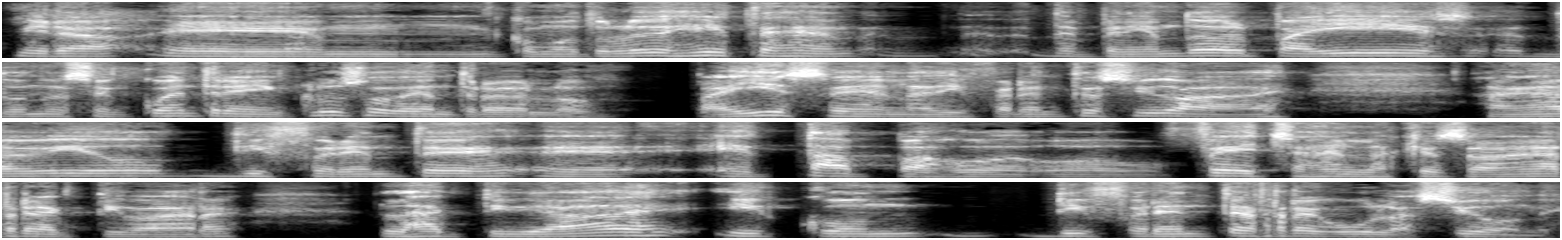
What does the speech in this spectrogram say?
Mira, em, como tú lo dijiste, dependiendo del país donde se encuentren, incluso dentro de los países, en las diferentes ciudades, han habido diferentes eh, etapas o, fechas en las que se van a reactivar las actividades y con diferentes regulaciones.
